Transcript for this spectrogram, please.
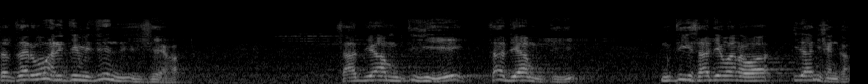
तत्सर्वम् अनित्यमिति निश्चयः साध्या मुक्तिः साध्या मुक्तिः मुक्तिः साध्यवा न वा इदानीं शङ्का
